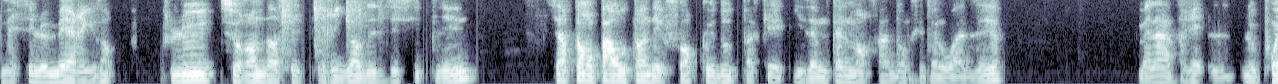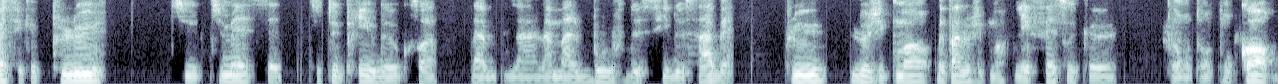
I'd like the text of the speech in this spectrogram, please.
mais c'est le meilleur exemple. Plus tu rentres dans cette rigueur de discipline, certains n'ont pas autant d'efforts que d'autres parce qu'ils aiment tellement ça, donc c'est un loisir. Mais la vraie, le point, c'est que plus tu, tu mets cette tu te prives de soit la, la, malbouffe de ci, de ça, ben, plus logiquement, mais pas logiquement, l'effet, c'est que ton, ton, ton, corps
